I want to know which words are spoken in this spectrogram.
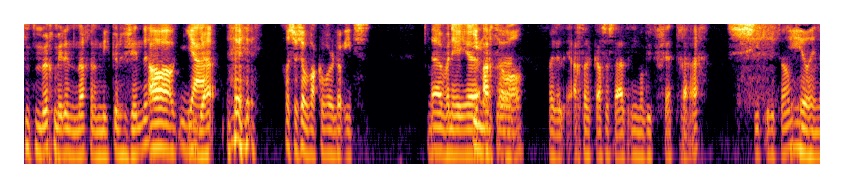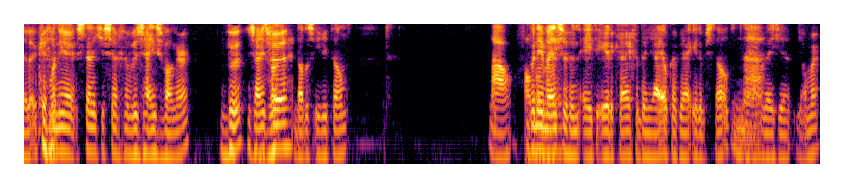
mug midden in de nacht en hem niet kunnen vinden. Oh, ja. Ja. gewoon sowieso wakker worden door iets. Eh, wanneer je Iemand achter, je achter de kassa staat en iemand doet vet traag. Ziek irritant. Heel hinderlijk. Wanneer stelletjes zeggen we zijn zwanger. we zijn We. zwak. Dat is irritant. Nou, valt Wanneer mensen hun eten eerder krijgen dan jij, ook heb jij eerder besteld. Nou. Nou, een beetje jammer.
